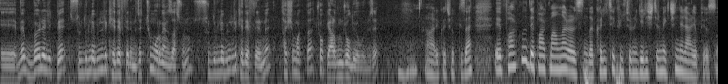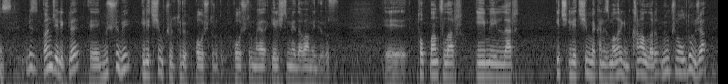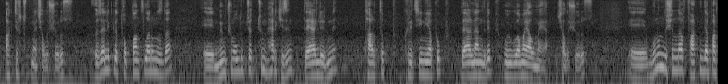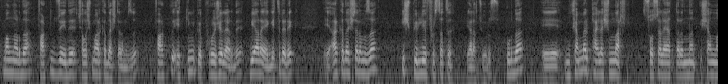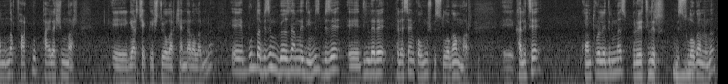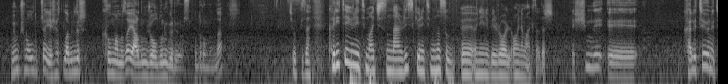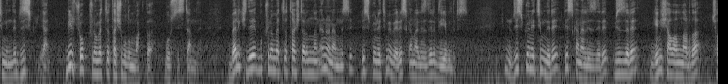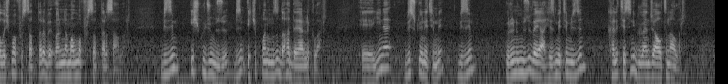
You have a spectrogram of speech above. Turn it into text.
Ee, ve böylelikle sürdürülebilirlik hedeflerimize tüm organizasyonun sürdürülebilirlik hedeflerine taşımakta çok yardımcı oluyor bu bize. Harika, çok güzel. E, farklı departmanlar arasında kalite kültürünü geliştirmek için neler yapıyorsunuz? Biz öncelikle e, güçlü bir iletişim kültürü oluşturduk. Oluşturmaya, geliştirmeye devam ediyoruz. E, toplantılar, e-mailler, iç iletişim mekanizmaları gibi kanalları mümkün olduğunca aktif tutmaya çalışıyoruz. Özellikle toplantılarımızda e, mümkün oldukça tüm herkesin değerlerini tartıp, kritiğini yapıp, değerlendirip uygulamaya almaya çalışıyoruz. Ee, bunun dışında farklı departmanlarda, farklı düzeyde çalışma arkadaşlarımızı farklı etkinlik ve projelerde bir araya getirerek e, arkadaşlarımıza işbirliği fırsatı yaratıyoruz. Burada e, mükemmel paylaşımlar, sosyal hayatlarından iş anlamında farklı paylaşımlar e, gerçekleştiriyorlar kendi aralarında. E, burada bizim gözlemlediğimiz bize e, dillere pelesenk olmuş bir slogan var. E, kalite kontrol edilmez, üretilir bir sloganını mümkün oldukça yaşatılabilir kılmamıza yardımcı olduğunu görüyoruz bu durumunda. Çok güzel. Kalite yönetimi açısından risk yönetimi nasıl e, önemli bir rol oynamaktadır? E şimdi e, kalite yönetiminde risk yani birçok kilometre taşı bulunmakta bu sistemde. Belki de bu kilometre taşlarından en önemlisi risk yönetimi ve risk analizleri diyebiliriz. Şimdi risk yönetimleri, risk analizleri bizlere geniş alanlarda çalışma fırsatları ve önlem alma fırsatları sağlar. Bizim iş gücümüzü, bizim ekipmanımızı daha değerli kılar. Ee, yine risk yönetimi bizim ürünümüzü veya hizmetimizin kalitesini güvence altına alır.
